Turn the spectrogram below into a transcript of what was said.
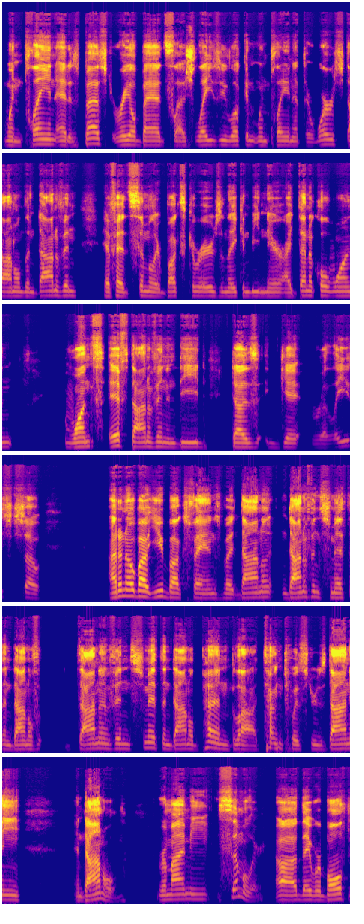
when playing at his best, real bad slash lazy looking when playing at their worst. Donald and Donovan have had similar Bucks careers, and they can be near identical one once if Donovan indeed does get released. So I don't know about you Bucks fans, but Donald, Donovan Smith and Donald Donovan Smith and Donald Penn, blah, tongue twisters, Donnie and Donald remind me similar. Uh, they were both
